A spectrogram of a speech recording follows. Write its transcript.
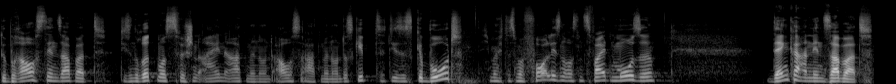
Du brauchst den Sabbat, diesen Rhythmus zwischen Einatmen und Ausatmen. Und es gibt dieses Gebot, ich möchte das mal vorlesen aus dem zweiten Mose. Denke an den Sabbat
